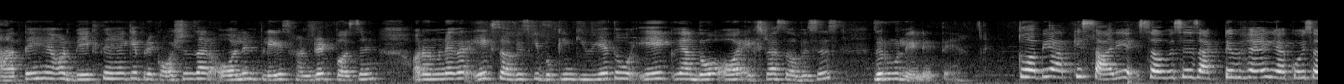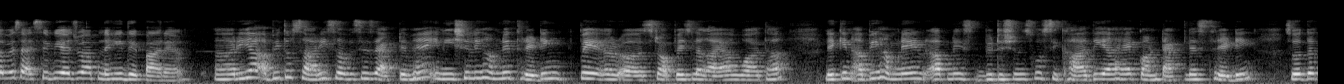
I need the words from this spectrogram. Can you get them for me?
आते हैं और देखते हैं कि precautions are all in place hundred percent और उन्होंने अगर एक सर्विस की बुकिंग की हुई है तो एक या दो और एक्स्ट्रा सर्विसेज़ ज़रूर ले लेते हैं. तो अभी आपकी सारी सर्विसेज़ एक्टिव हैं या कोई सर्विस ऐसी भी है जो आप नहीं दे पा रहे हैं? रिया, अभी तो सारी सर्विसेज़ एक्टिव हैं इनिशियली हमने थ्रेडिंग पे स्टॉपेज लगाया हुआ था, लेकिन अभी हमने अपने ब्यूटिशंस को सिखा दिया है contactless threading so the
